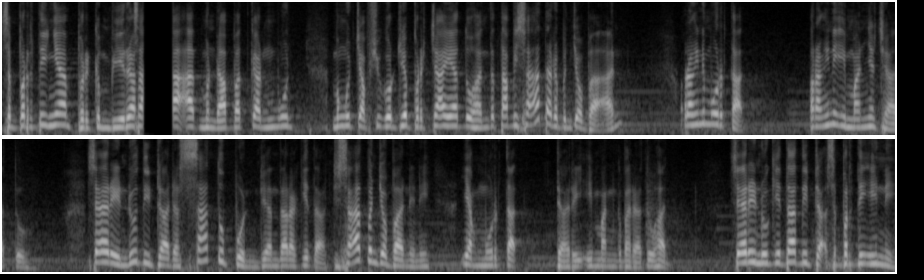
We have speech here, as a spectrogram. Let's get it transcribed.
sepertinya bergembira saat mendapatkan mengucap syukur dia percaya Tuhan, tetapi saat ada pencobaan, Orang ini murtad. Orang ini imannya jatuh. Saya rindu tidak ada satu pun di antara kita di saat pencobaan ini yang murtad dari iman kepada Tuhan. Saya rindu kita tidak seperti ini.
